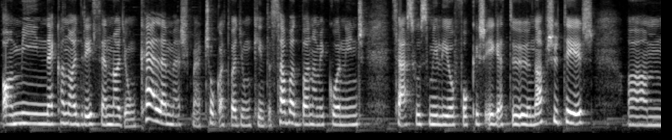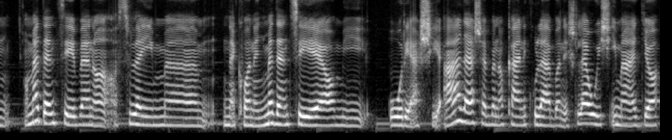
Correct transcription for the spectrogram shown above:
aminek a nagy része nagyon kellemes, mert sokat vagyunk kint a szabadban, amikor nincs 120 millió fok és égető napsütés, a medencében a, a szüleimnek van egy medencéje, ami óriási áldás ebben a kánikulában, és Leo is imádja,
